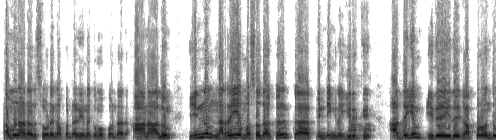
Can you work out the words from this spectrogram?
தமிழ்நாடு அரசோட என்ன பண்றாரு? இணக்கமா பண்றாரு ஆனாலும் இன்னும் நிறைய மசோதாக்கள் பெண்டிங்ல இருக்கு. அதையும் இது இதுக்கு அப்புறம் வந்து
